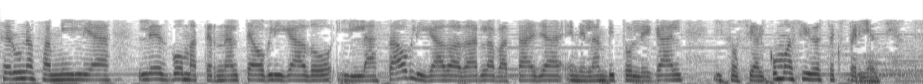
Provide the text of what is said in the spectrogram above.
ser una familia lesbo maternal te ha obligado y las ha obligado a dar la batalla en el ámbito legal y social. ¿Cómo ha sido esta experiencia?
